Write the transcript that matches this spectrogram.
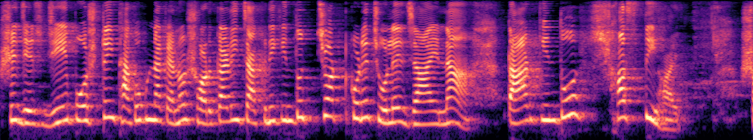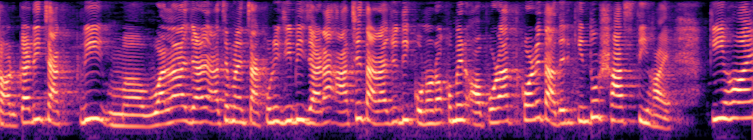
সে যে যে পোস্টেই থাকুক না কেন, সরকারি চাকরি কিন্তু চট করে চলে যায় না। তার কিন্তু শাস্তি হয়। সরকারি চাকরি উম, ওয়ালা যারা আছে মানে চাকরিজীবী যারা আছে তারা যদি কোনো রকমের অপরাধ করে তাদের কিন্তু শাস্তি হয়। কি হয়?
